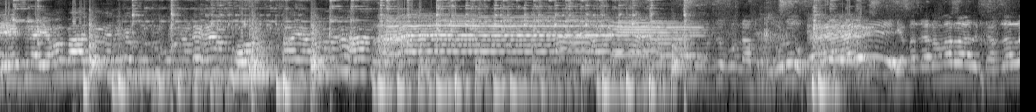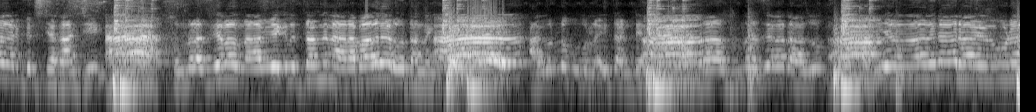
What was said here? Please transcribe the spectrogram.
చేసిన యమ బాధ వెనుక గుంజుకున్నాడే కనిపించే కాంచి. సుందర శీల నా వేగిలిస్తుంది నాన్న బాధలు కలుగుతున్నాయి. అగుళ్ళు పువ్వులు అయితే అంటే సుందర శీల రాజు. యమనాది నారాయణుడా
